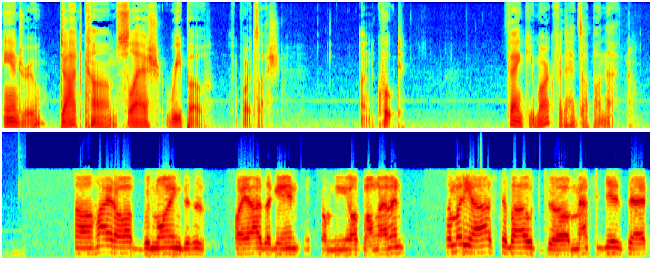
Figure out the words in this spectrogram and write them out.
Andrew dot com slash repo forward slash unquote. Thank you, Mark, for the heads up on that. Uh, hi, Rob. Good morning. This is Fayaz again from New York, Long Island. Somebody asked about the messages that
